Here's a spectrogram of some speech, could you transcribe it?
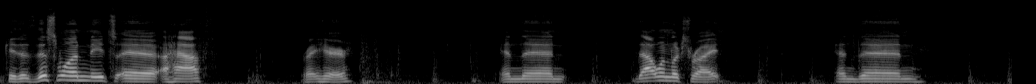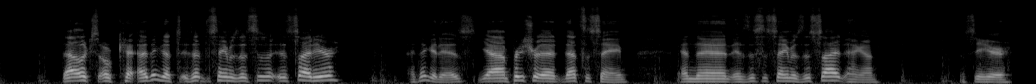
Okay, this, this one needs a, a half right here. And then that one looks right. And then that looks okay. I think that's, is that the same as this, this side here? I think it is. Yeah, I'm pretty sure that that's the same. And then is this the same as this side? Hang on. Let's see here.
